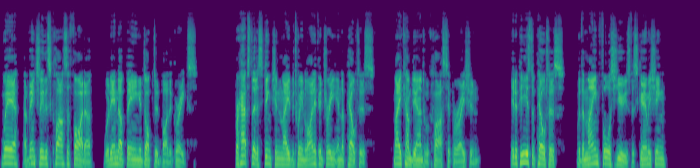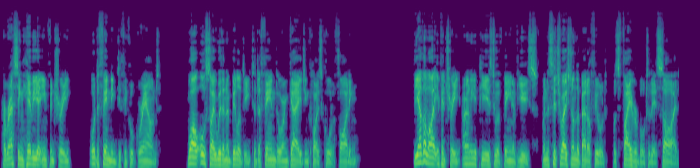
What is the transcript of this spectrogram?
where eventually this class of fighter would end up being adopted by the Greeks. Perhaps the distinction made between light infantry and the peltasts may come down to a class separation. It appears the peltasts were the main force used for skirmishing, harassing heavier infantry, or defending difficult ground. while also with an ability to defend or engage in close quarter fighting. The other light infantry only appears to have been of use when the situation on the battlefield was favourable to their side,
